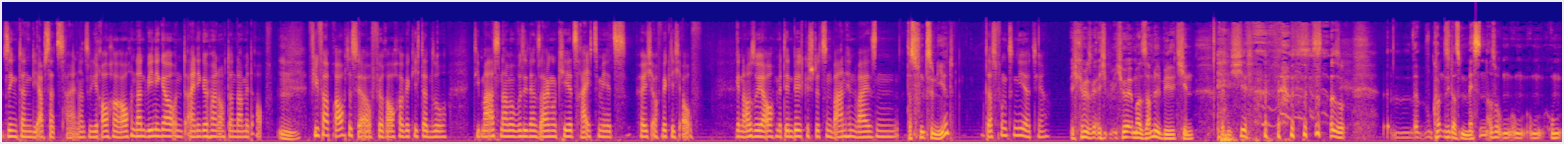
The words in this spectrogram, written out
sinkt dann die Absatzzahlen. Also die Raucher rauchen dann weniger und einige hören auch dann damit auf. Mhm. Vielfach braucht es ja auch für Raucher wirklich dann so die Maßnahme, wo sie dann sagen, okay, jetzt reicht's mir, jetzt höre ich auch wirklich auf. Genauso ja auch mit den bildgestützten Warnhinweisen. Das funktioniert? Das funktioniert, ja. Ich, ich, ich höre immer Sammelbildchen, wenn ich hier. also äh, konnten Sie das messen? Also um, um, um,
